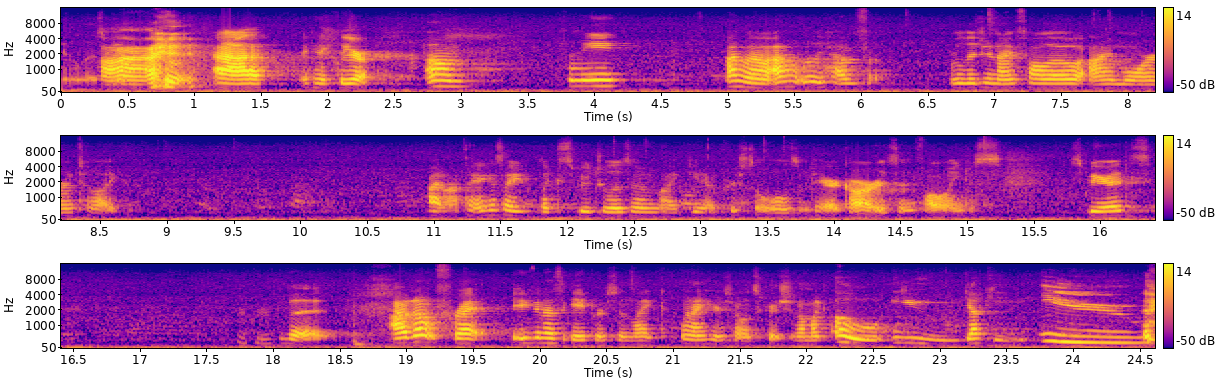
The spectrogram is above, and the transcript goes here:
am a lesbian. I. I I can clear. Um, for me, I don't know. I don't really have religion I follow. I'm more into like I don't know. I guess I like spiritualism, like you know, crystals and tarot cards, and following just spirits. Mm-hmm. But I don't fret, even as a gay person. Like when I hear someone's Christian, I'm like, oh, ew, yucky. Ew.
